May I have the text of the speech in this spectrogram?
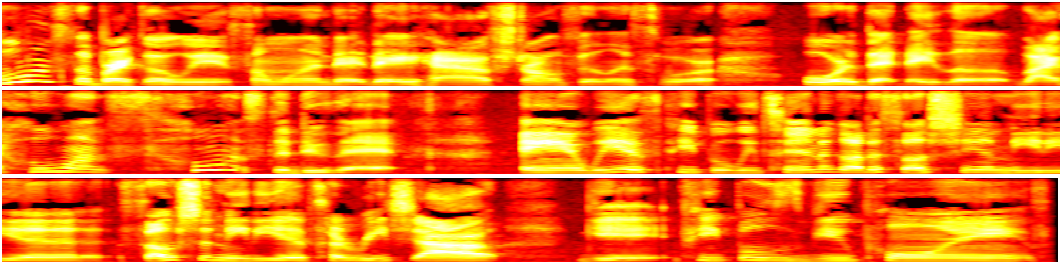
who wants to break up with someone that they have strong feelings for or that they love? Like who wants who wants to do that and we as people, we tend to go to social media, social media to reach out, get people's viewpoints.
